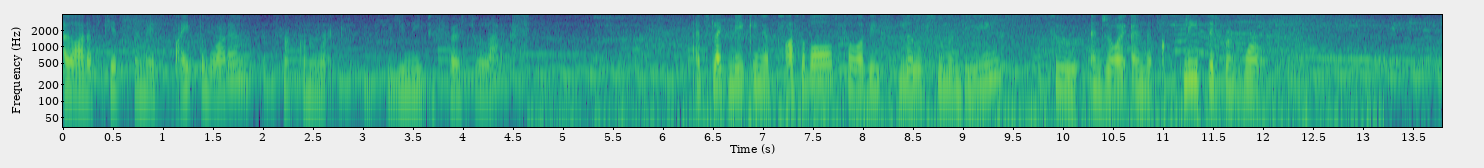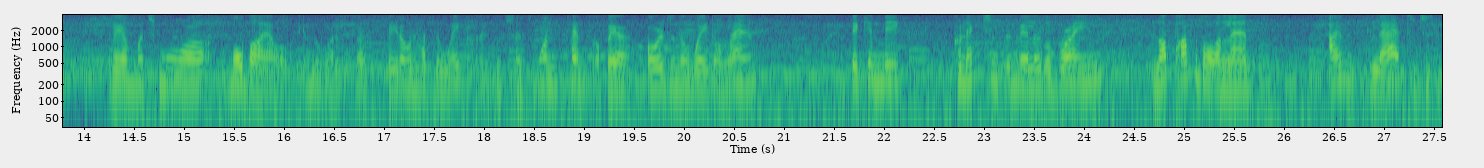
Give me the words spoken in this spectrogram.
A lot of kids, when they fight the water, it's not going to work. You need to first relax. It's like making it possible for these little human beings to enjoy in a complete different world. They are much more mobile in the water because they don't have the weight on it. It's just one tenth of their original weight on land. They can make connections in their little brains, not possible on land. I'm glad to just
